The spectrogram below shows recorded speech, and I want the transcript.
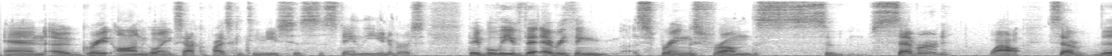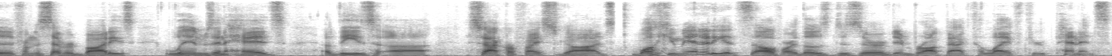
and a great ongoing sacrifice continues to sustain the universe. They believe that everything springs from the se severed wow the from the severed bodies, limbs, and heads of these uh, sacrificed gods, while humanity itself are those deserved and brought back to life through penance.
